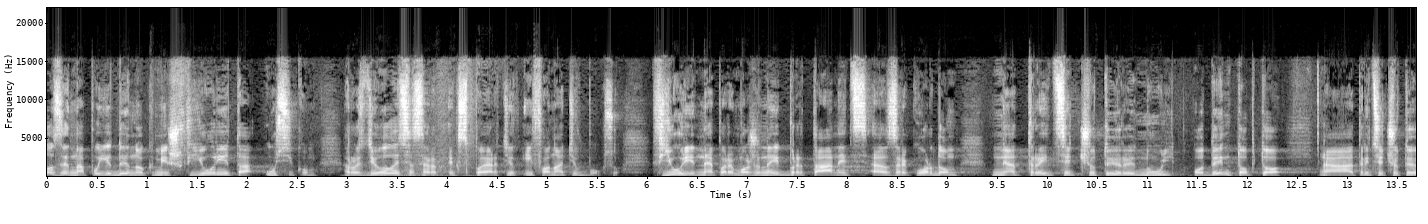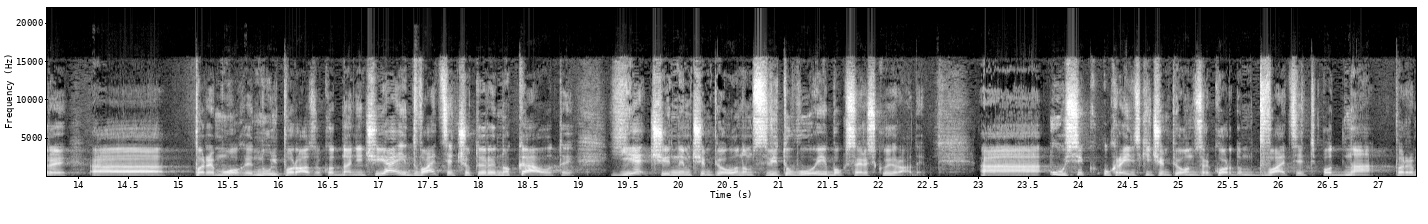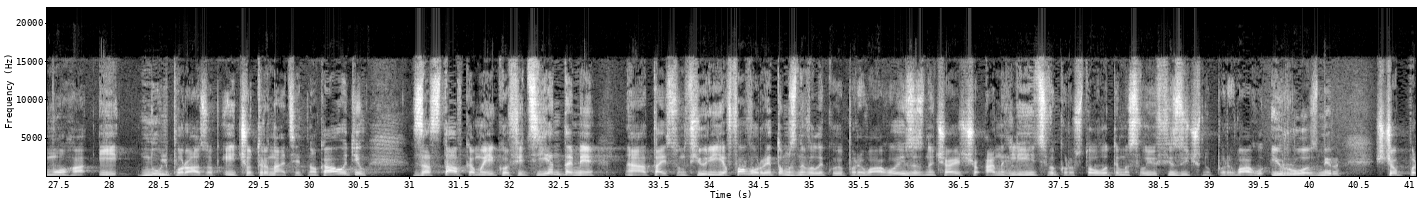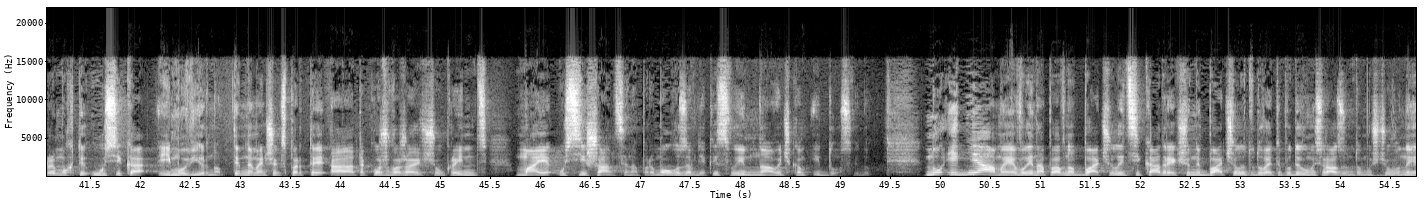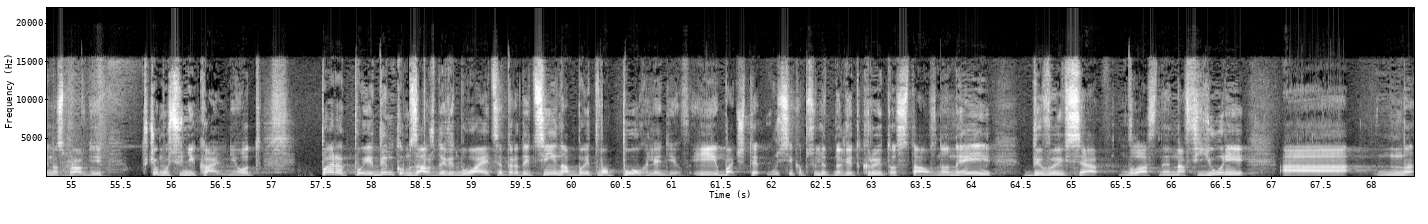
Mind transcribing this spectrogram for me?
Прогнози на поєдинок між Ф'юрі та Усіком розділилися серед експертів і фанатів боксу. Ф'юрі непереможений британець е, з рекордом е, 34-0-1, тобто е, 34 е, перемоги, 0 поразок, одна нічия і 24 нокаути. Є чинним чемпіоном світової боксерської ради. Усік, український чемпіон з рекордом 21 перемога і 0 поразок і 14 нокаутів. За ставками і коефіцієнтами Тайсон Ф'юрі є фаворитом з невеликою перевагою зазначають, що англієць використовуватиме свою фізичну перевагу і розмір, щоб перемогти Усіка, ймовірно. Тим не менше, експерти також вважають, що українець має усі шанси на перемогу завдяки своїм навичкам і досвіду. Ну і днями ви напевно бачили ці кадри. Якщо не бачили, то давайте подивимось разом, тому що вони насправді в чомусь унікальні. От перед поєдинком завжди відбувається традиційна битва поглядів. І бачите, Усік абсолютно відкрито став на неї, дивився власне на ф'юрі. А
